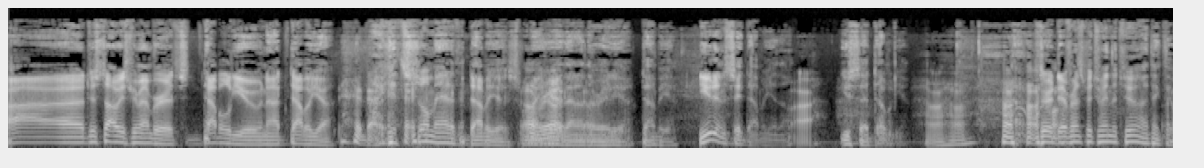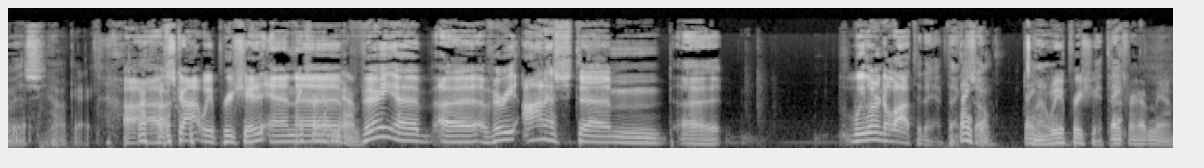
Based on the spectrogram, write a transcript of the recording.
Uh, just always remember it's W, not W. I get so mad at the W's when Oh, I hear that on the radio. W. You didn't say W, though. Ah. you said W. Uh-huh. is there a difference between the two? I think there is. Okay. Uh, Scott, we appreciate it, and Thanks for uh, very, uh, uh, a very honest. Um, uh, we learned a lot today. I think. Thank so. you. Thank Uh, you. We appreciate that. Thanks for having me on.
